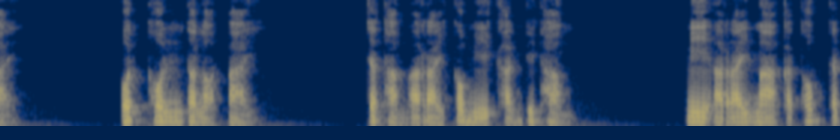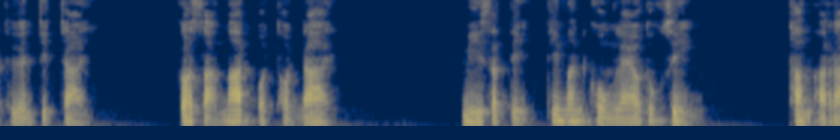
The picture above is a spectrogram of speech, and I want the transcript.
าย อดทนตลอดไป จะทำอะไรก็มีขันติธรรม มีอะไรมากระทบกระเทือนจิตใจ ก็สามารถอดทนได้ มีสติที่มั่นคงแล้วทุกสิ่ง ทำอะไร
